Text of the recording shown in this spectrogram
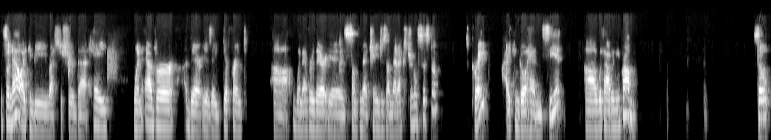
And so now I can be rest assured that, hey, whenever there is a different, uh, whenever there is something that changes on that external system, it's great. I can go ahead and see it uh, without any problem. So,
